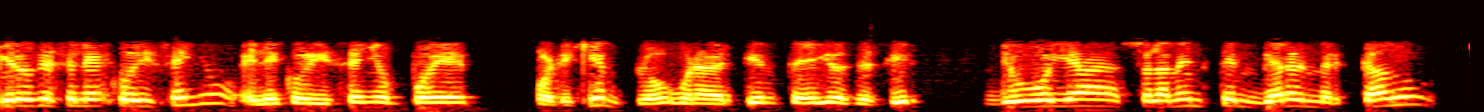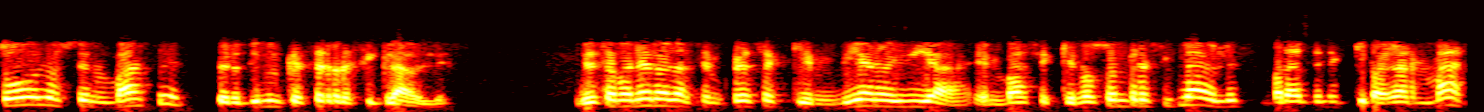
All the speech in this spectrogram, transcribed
¿Qué es lo que es el ecodiseño? El ecodiseño puede, por ejemplo, una vertiente de ello es decir, yo voy a solamente enviar al mercado todos los envases, pero tienen que ser reciclables. De esa manera, las empresas que envían hoy día envases que no son reciclables van a tener que pagar más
